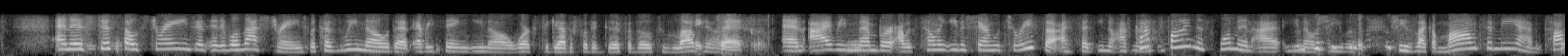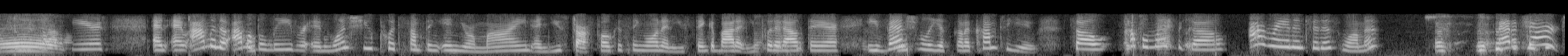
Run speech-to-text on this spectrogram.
and it's just so strange and, and well not strange because we know that everything you know works together for the good for those who love him Exactly. and I remember I was telling, even sharing with Teresa, I said, you know, I've got to find this woman. I, you know, she was, she's like a mom to me. I haven't talked to her in a couple of years, and and I'm a, I'm a believer in once you put something in your mind and you start focusing on it and you think about it and you put it out there, eventually it's going to come to you. So a couple months ago, I ran into this woman at a church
